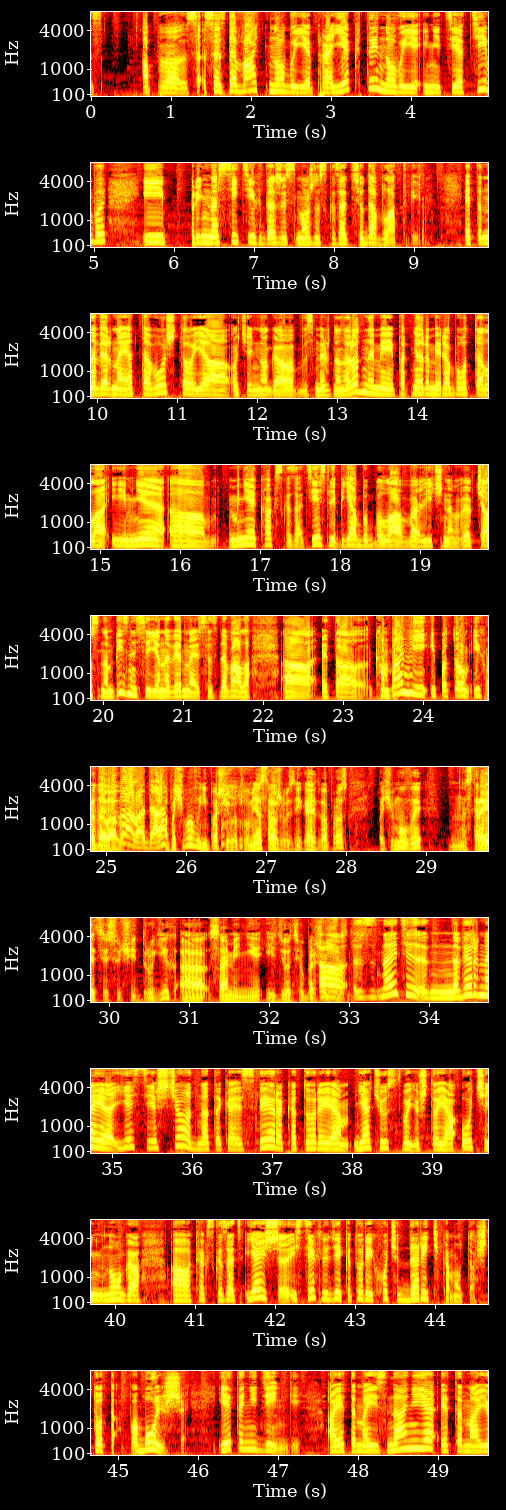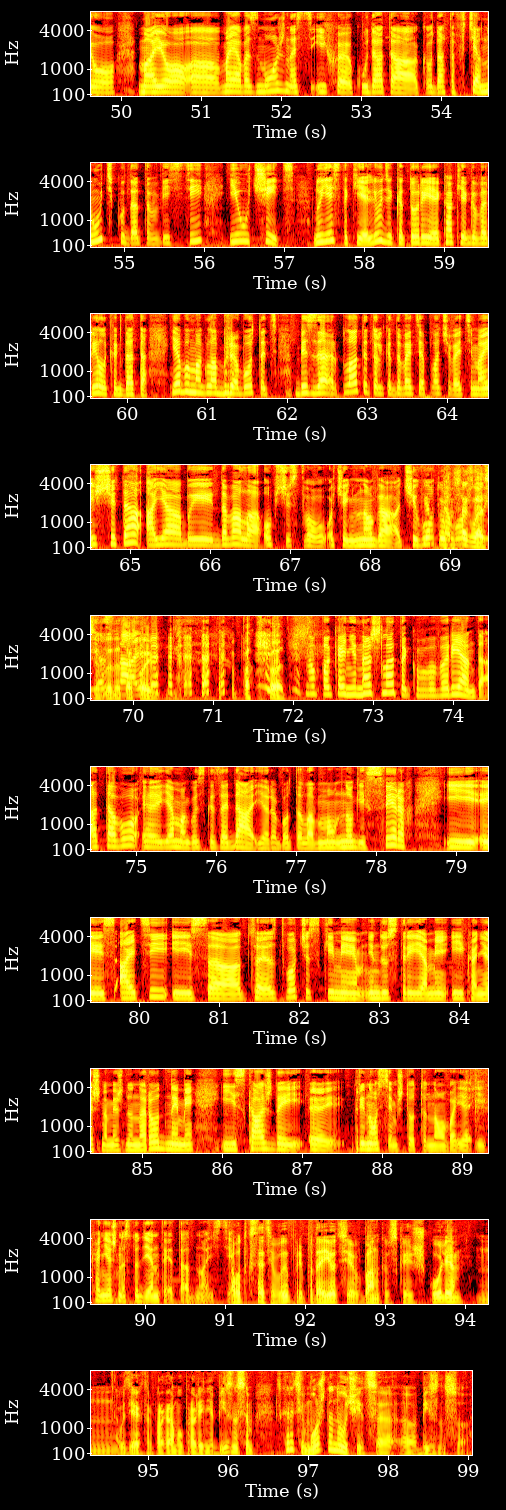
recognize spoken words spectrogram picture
создавать новые проекты, новые инициативы и приносить их даже, можно сказать, сюда, в Латвию. Это, наверное, от того, что я очень много с международными партнерами работала, и мне, э, мне как сказать, если бы я бы была в личном, в частном бизнесе, я, наверное, создавала э, это компании и потом их продавала. продавала да? А почему вы не пошли? Вот у меня сразу же возникает вопрос, почему вы стараетесь учить других, а сами не идете в большой а, бизнес? Знаете, наверное, есть еще одна такая сфера, которая я чувствую, что я очень много, а, как сказать, я из, из тех людей, которые хотят дарить кому-то что-то побольше. И это не деньги а это мои знания, это мое, мое, э, моя возможность их э, куда-то куда, -то, втянуть, куда-то ввести и учить. Но есть такие люди, которые, как я говорила когда-то, я бы могла бы работать без зарплаты, только давайте оплачивайте мои счета, а я бы давала обществу очень много чего. Я того, тоже согласен был на такой подход. Но пока не нашла такого варианта. От того э, я могу сказать, да, я работала в многих сферах, и, и с IT, и с э, творческими индустриями, и, конечно, международными, и с каждой э, приносим что-то новое. И, конечно, студенты это одно из тех. А вот, кстати, вы преподаете в банковской школе, вы директор программы управления бизнесом. Скажите, можно научиться э, бизнесу?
